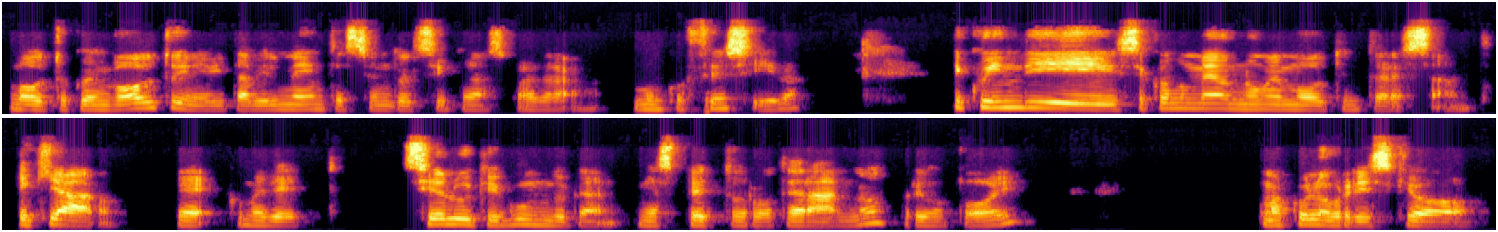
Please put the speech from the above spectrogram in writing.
molto coinvolto, inevitabilmente, essendo il City una squadra comunque offensiva e quindi secondo me è un nome molto interessante. È chiaro che, come detto, sia lui che Gundogan mi aspetto ruoteranno prima o poi, ma quello è un rischio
